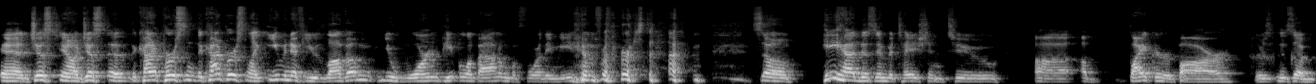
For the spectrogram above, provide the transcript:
and just you know just uh, the kind of person the kind of person like even if you love him you warn people about him before they meet him for the first time. So he had this invitation to uh, a biker bar. There's, there's a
